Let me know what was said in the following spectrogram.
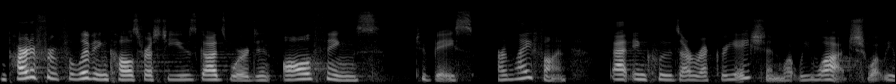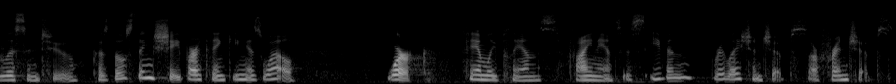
And part of fruitful living calls for us to use God's word in all things to base our life on. That includes our recreation, what we watch, what we listen to, because those things shape our thinking as well work, family plans, finances, even relationships, our friendships.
